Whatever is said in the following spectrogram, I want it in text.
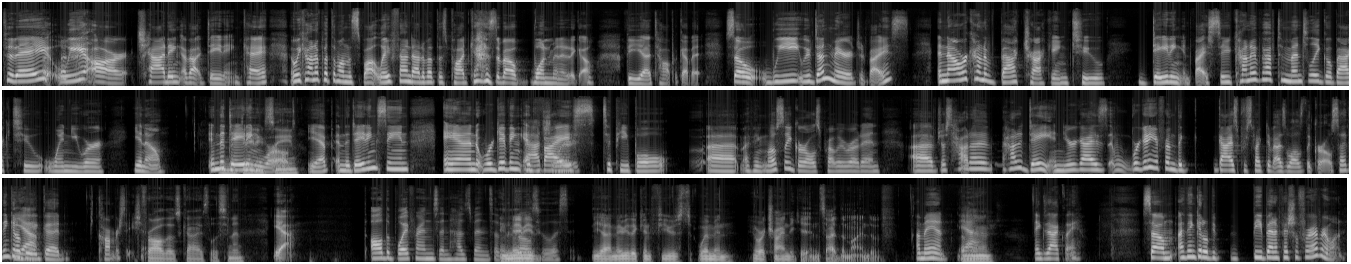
Today we are chatting about dating, okay? And we kind of put them on the spot. Leif found out about this podcast about one minute ago, the uh, topic of it. So we we've done marriage advice, and now we're kind of backtracking to dating advice. So you kind of have to mentally go back to when you were, you know, in the, In the dating, dating world. scene. Yep, in the dating scene, and we're giving Bachelors. advice to people. Uh, I think mostly girls probably wrote in of just how to how to date and your guys we're getting it from the guys perspective as well as the girls so i think it'll Yeah. be a good conversation For all those guys listening. yeah All the boyfriends and husbands of And the maybe- girls who listen. yeah, maybe the confused women who are trying to get inside the mind of a man a Yeah. man. exactly so i think it'll be be beneficial for everyone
